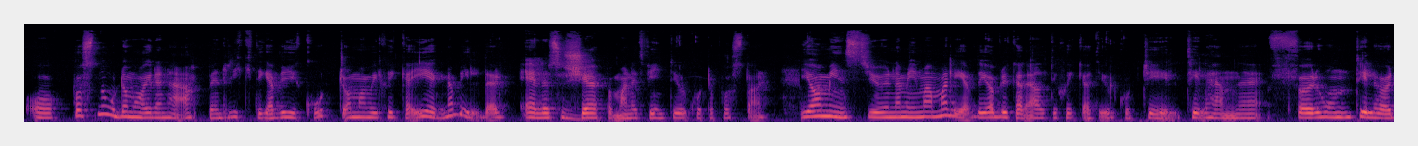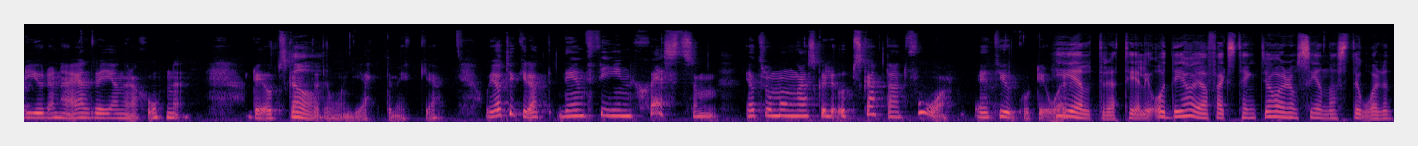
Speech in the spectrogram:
Och Postnord de har ju den här appen Riktiga vykort om man vill skicka egna bilder. Eller så mm. köper man ett fint julkort och postar. Jag minns ju när min mamma levde, jag brukade alltid skicka ett julkort till, till henne för hon tillhörde ju den här äldre generationen. Det uppskattade ja. hon jättemycket. Och jag tycker att det är en fin gest som jag tror många skulle uppskatta att få ett julkort i år. Helt rätt Heli, och det har jag faktiskt tänkt. Jag har de senaste åren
